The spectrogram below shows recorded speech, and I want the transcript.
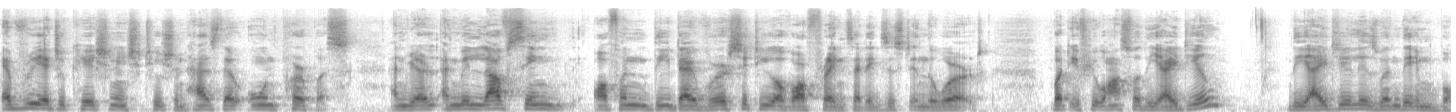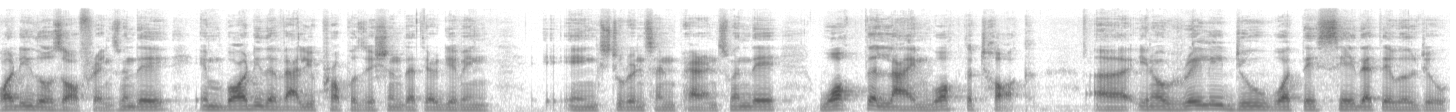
Every education institution has their own purpose. And we, are, and we love seeing often the diversity of offerings that exist in the world. But if you ask for the ideal, the ideal is when they embody those offerings, when they embody the value proposition that they're giving in students and parents, when they walk the line, walk the talk, uh, you know, really do what they say that they will do.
